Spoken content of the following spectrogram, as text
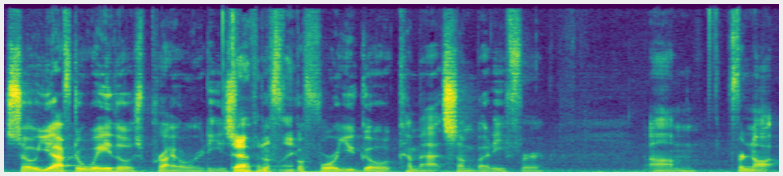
So you have to weigh those priorities bef- Definitely. before you go come at somebody for um, for not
